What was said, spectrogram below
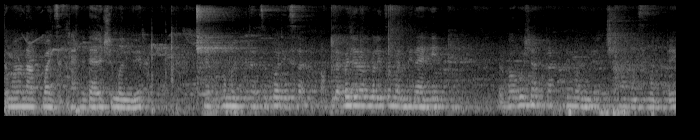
तुम्हाला दाखवायचं राहिलं त्या दिवशी मंदिर. हे बघा मंदिराचं परिसर. आपल्या बजरंगबलीचं मंदिर आहे. तर बघू शकता मंदिर छान असं वाटतंय.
